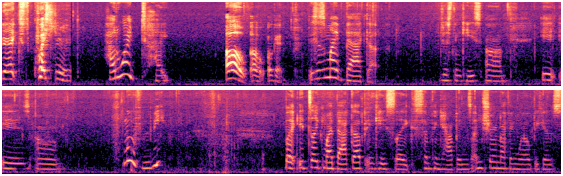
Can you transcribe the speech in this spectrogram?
Next question. How do I type? Oh, oh, okay. This is my backup just in case. Um, it is um, move, movie. But it's like my backup in case like something happens. I'm sure nothing will because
